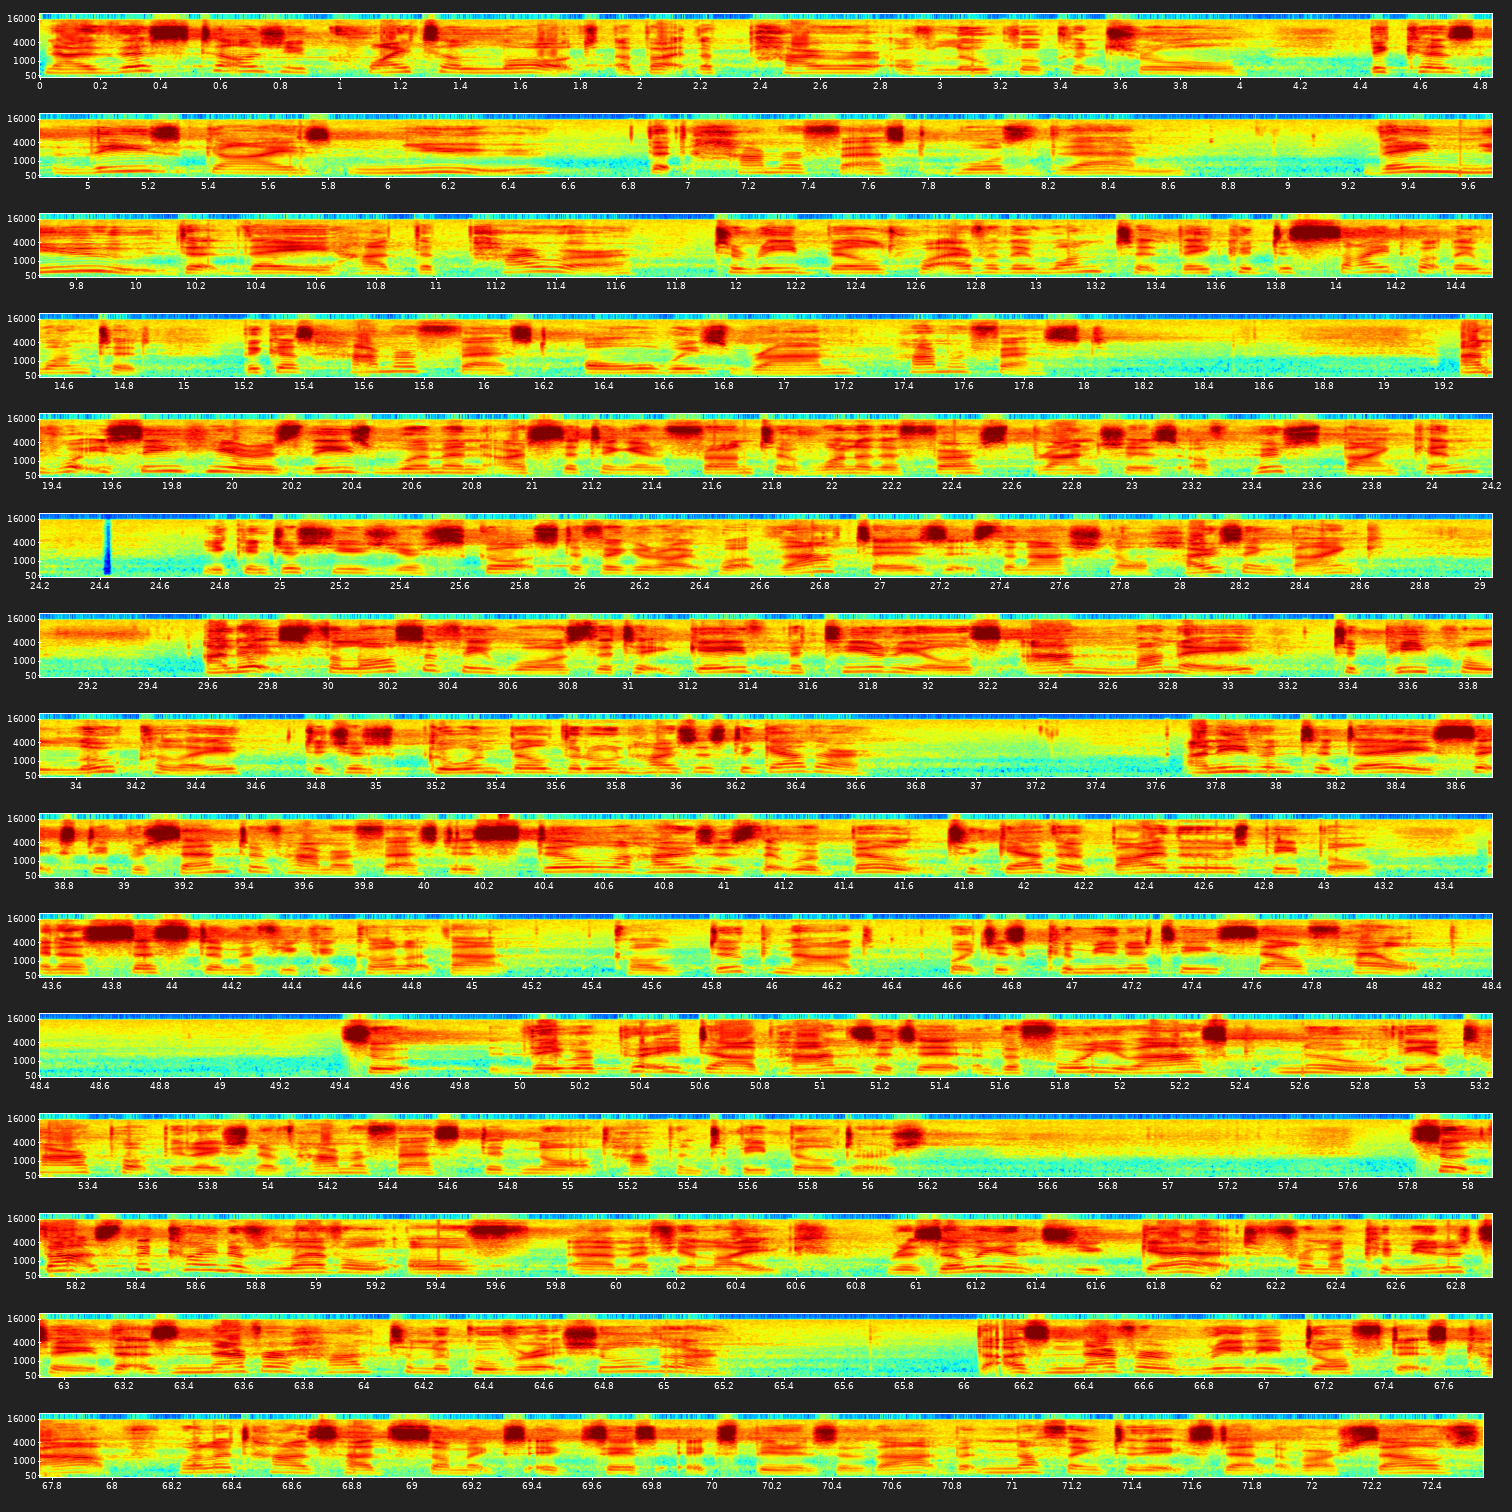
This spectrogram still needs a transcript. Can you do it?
Now, this tells you quite a lot about the power of local control because these guys knew that Hammerfest was them. They knew that they had the power to rebuild whatever they wanted. They could decide what they wanted because Hammerfest always ran Hammerfest. And what you see here is these women are sitting in front of one of the first branches of Husbanken. You can just use your Scots to figure out what that is. It's the National Housing Bank. And its philosophy was that it gave materials and money to people locally to just go and build their own houses together. And even today, 60% of Hammerfest is still the houses that were built together by those people in a system, if you could call it that, called Dugnad, which is community self help. So they were pretty dab hands at it, and before you ask, no, the entire population of Hammerfest did not happen to be builders. So that's the kind of level of, um, if you like, resilience you get from a community that has never had to look over its shoulder that has never really doffed its cap. Well, it has had some ex ex experience of that, but nothing to the extent of ourselves,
